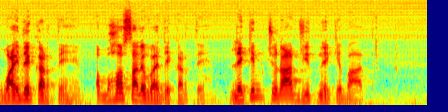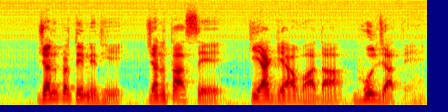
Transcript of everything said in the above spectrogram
वायदे करते हैं और बहुत सारे वायदे करते हैं। लेकिन चुनाव जीतने के बाद जनप्रतिनिधि जनता से किया गया वादा भूल जाते हैं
